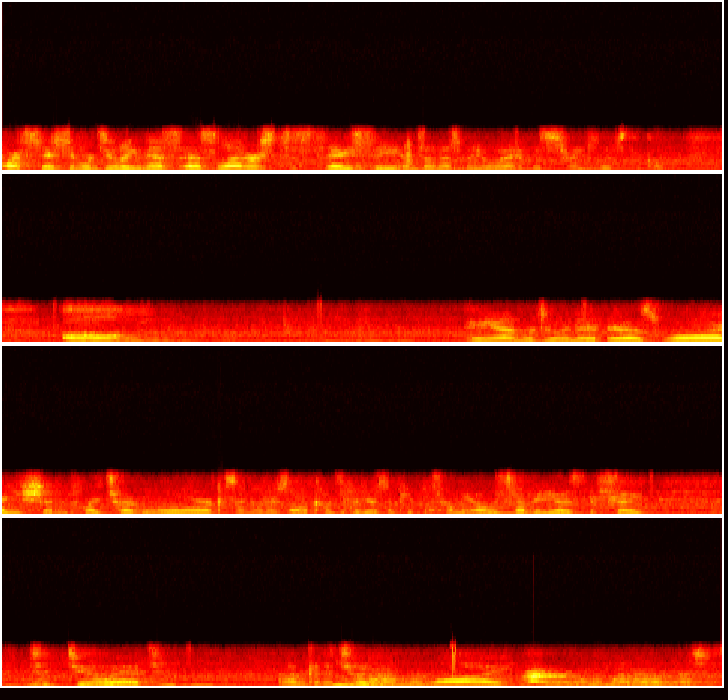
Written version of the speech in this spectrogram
All right, Stacy, we're doing this as letters to Stacy, and don't ask me why I have this strange lipstick on. Um, and we're doing it as why you shouldn't play tug of war, because I know there's all kinds of videos, and people tell me, oh, we saw videos that say to do it. I'm gonna tell you why. My little precious.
